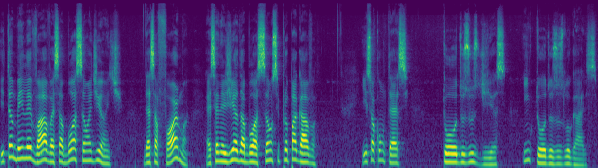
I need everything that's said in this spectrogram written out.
e também levava essa boa ação adiante. Dessa forma, essa energia da boa ação se propagava. Isso acontece todos os dias, em todos os lugares.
